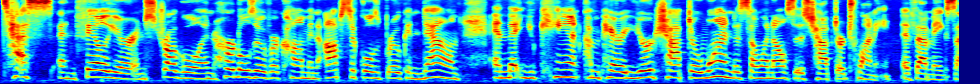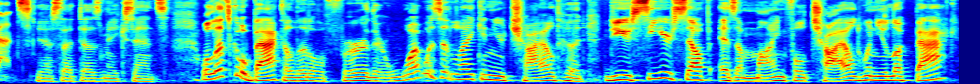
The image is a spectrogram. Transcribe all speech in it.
tests and failure and struggle and hurdles overcome and obstacles broken down, and that you can't compare your chapter one to someone else's chapter 20, if that makes sense. Yes, that does make sense. Well, let's go back a little further. What was it like in your childhood? Do you see yourself as a mindful child when you look back?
